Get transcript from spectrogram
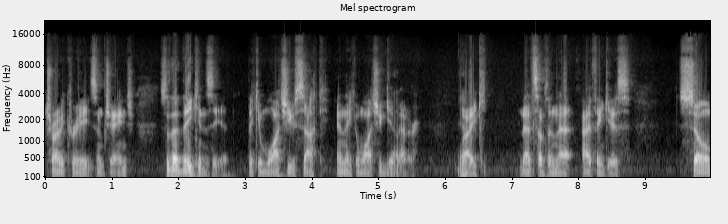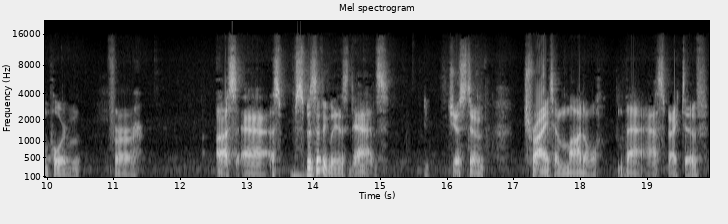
try to create some change so that they can see it. They can watch you suck and they can watch you get yep. better. Yep. Like that's something that I think is so important for us as specifically as dads just to try to model that aspect of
